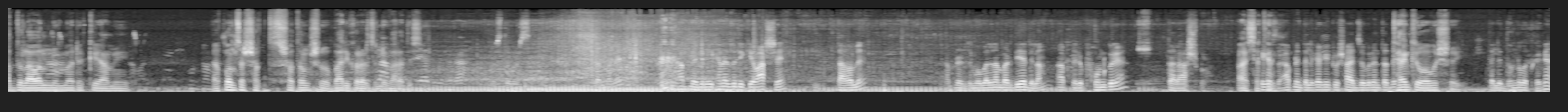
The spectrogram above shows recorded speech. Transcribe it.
আব্দুল আওয়াল মেম্বারকে আমি পঞ্চাশ শতাংশ বাড়ি করার জন্য ভাড়া দিছি। বুঝতে পারছি। তার মানে আপনাদের এখানে যদি কেউ আসে তাহলে আপনার যে মোবাইল নাম্বার দিয়ে দিলাম আপনার ফোন করে তারা আসব। আচ্ছা ঠিক আছে? আপনি তাহলে কাকে একটু সাহায্য করেন তাদের? থ্যাংক ইউ অবশ্যই। তাহলে ধন্যবাদ কাকা।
